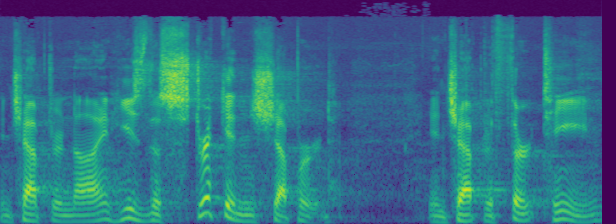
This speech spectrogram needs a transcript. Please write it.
in chapter 9. He's the stricken shepherd in chapter 13.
